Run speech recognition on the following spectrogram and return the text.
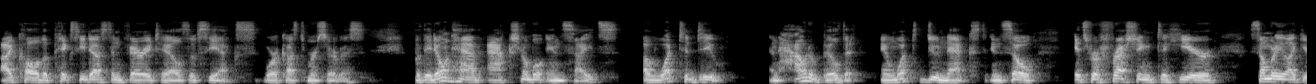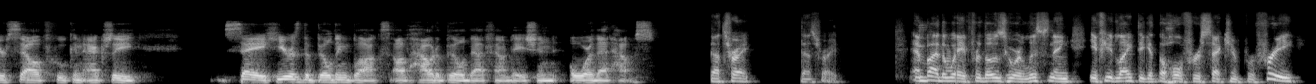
I call the pixie dust and fairy tales of CX or customer service, but they don't have actionable insights of what to do and how to build it and what to do next. And so it's refreshing to hear somebody like yourself who can actually say, here's the building blocks of how to build that foundation or that house. That's right. That's right. And by the way, for those who are listening, if you'd like to get the whole first section for free,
